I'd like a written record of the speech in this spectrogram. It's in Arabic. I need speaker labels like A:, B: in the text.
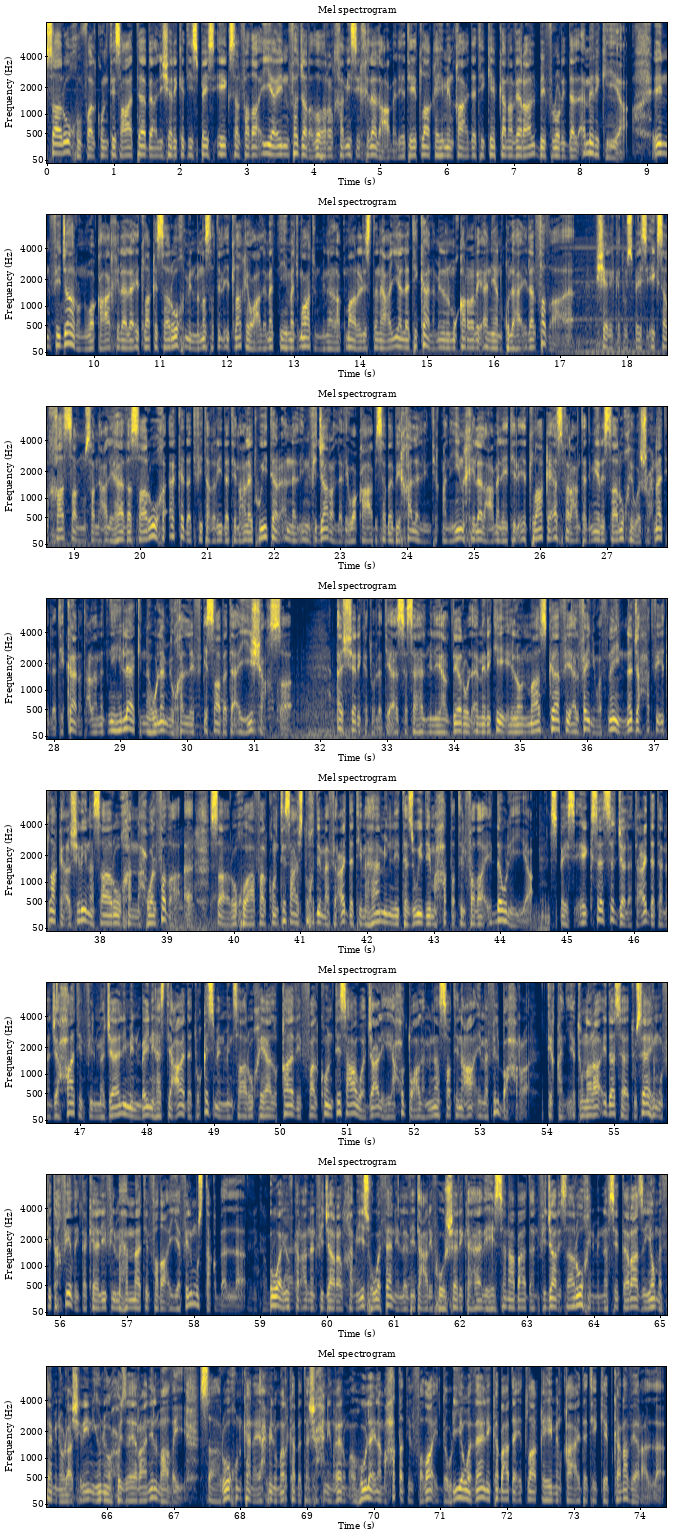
A: صاروخ فالكون 9 التابع لشركة سبيس إكس الفضائية انفجر ظهر الخميس خلال عملية إطلاقه من قاعدة كيب كانافيرال بفلوريدا الأمريكية. انفجار وقع خلال إطلاق الصاروخ من منصة الإطلاق وعلى متنه مجموعة من الأقمار الاصطناعية التي كان من المقرر أن ينقلها إلى الفضاء. شركة سبيس إكس الخاصة المصنعة لهذا الصاروخ أكدت في تغريدة على تويتر أن الانفجار الذي وقع بسبب خلل تقني خلال عملية الإطلاق أسفر عن تدمير الصاروخ والشحنات التي كانت على متنه لكنه لم يخلف إصابة أي شخص. الشركة التي أسسها الملياردير الأمريكي إيلون ماسك في 2002 نجحت في إطلاق 20 صاروخا نحو الفضاء. صاروخها فالكون 9 استخدم في عدة مهام لتزويد محطة الفضاء الدولية سبيس إكس سجلت عدة نجاحات في المجال من بينها استعادة قسم من صاروخها القاذف فالكون 9 وجعله يحط على منصة عائمة في البحر. تقنية رائدة ستساهم في تخفيض تكاليف المهمات الفضائية في المستقبل. ويذكر أن انفجار الخميس هو الثاني الذي تعرفه الشركة هذه السنة بعد انفجار صاروخ من نفس الطراز يوم الثامن والعشرين يونيو حزيران الماضي. صاروخ كان يحمل مركبة شحن غير مأهولة إلى محطة الفضاء الدولية وذلك بعد إطلاقه من قاعدة كيب كانافيرال.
